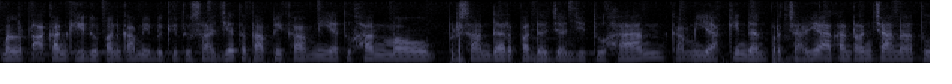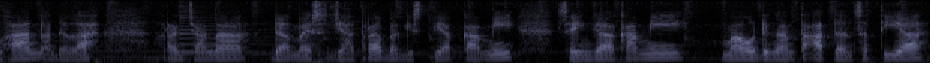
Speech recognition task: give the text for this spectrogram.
meletakkan kehidupan kami begitu saja tetapi kami ya Tuhan mau bersandar pada janji Tuhan. Kami yakin dan percaya akan rencana Tuhan adalah rencana damai sejahtera bagi setiap kami sehingga kami mau dengan taat dan setia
